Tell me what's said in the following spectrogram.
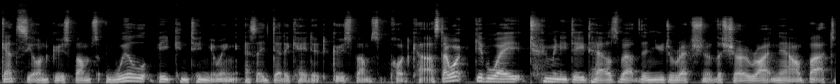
Gatsy on Goosebumps will be continuing as a dedicated Goosebumps podcast. I won't give away too many details about the new direction of the show right now, but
